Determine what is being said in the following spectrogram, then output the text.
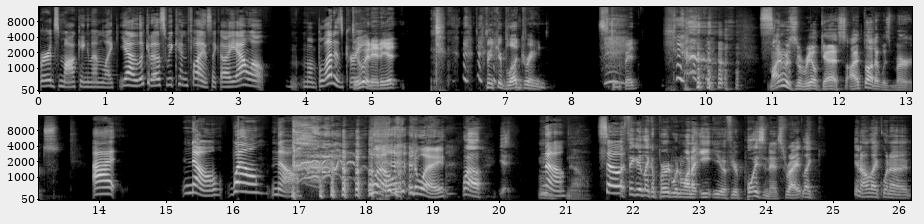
Birds mocking them like, "Yeah, look at us, we can fly." It's like, "Oh yeah, well, m- my blood is green." Do it, idiot. Make your blood green. Stupid. Mine was a real guess. I thought it was birds. Uh no. Well, no. Well, in a way. Well, yeah, mm, No. no. I figured like a bird wouldn't want to eat you if you're poisonous, right? Like, you know, like when a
